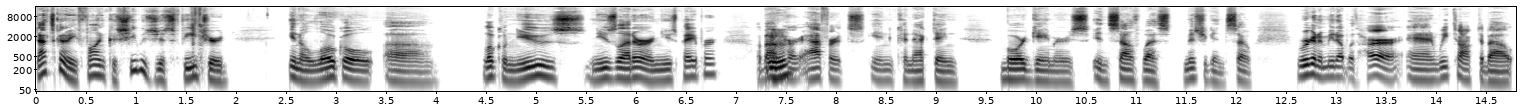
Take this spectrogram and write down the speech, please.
that's going to be fun because she was just featured in a local uh local news newsletter or newspaper about Mhm. her efforts in connecting board gamers in Southwest Michigan. So we're going to meet up with her, and we talked about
